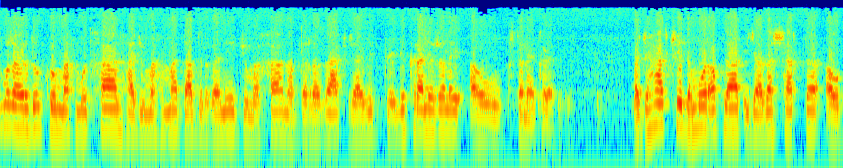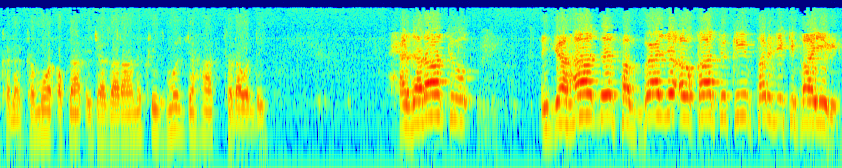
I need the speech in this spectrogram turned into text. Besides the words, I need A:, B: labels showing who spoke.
A: زموږ اورېدونکو محمود خان، حاجي محمد، عبدالغني، جمعه خان، عبدالرزاق، جاوید ته لیک رالېږلی او پوښتنه یې کړې، په جهاد کښې د مور او پلار اجازه شرط ده او که نه؟ که مور او پلار اجازه رانه کړي زموږ جهاد څه ډول دی؟
B: حضراتو! جهاد په بعضې اوقاتو کښې فرض کفایي وي،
